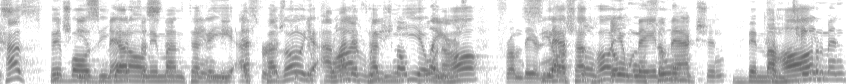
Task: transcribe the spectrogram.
حذف بازیگران منطقه از فضای عمل طبیعی آنها سیاست های موسوم به مهار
